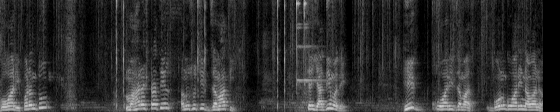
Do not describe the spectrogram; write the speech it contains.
गोवारी. परंतु महाराष्ट्रातील अनुसूचित जमाती त्या यादीमध्ये ही गोवारी जमात गोंडगुवारी नावानं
